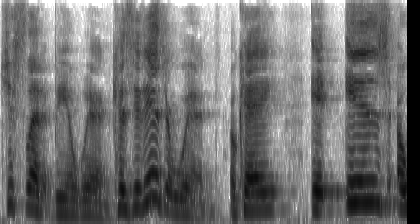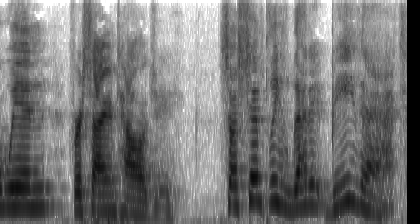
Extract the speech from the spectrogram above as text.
just let it be a win because it is a win, okay? It is a win for Scientology. So simply let it be that.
